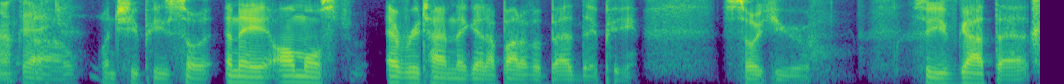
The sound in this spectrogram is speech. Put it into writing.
Okay. uh, when she pees. So and they almost every time they get up out of a bed they pee. So you so you've got that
